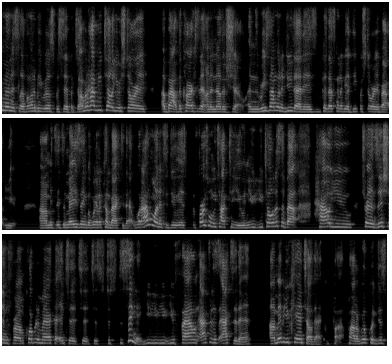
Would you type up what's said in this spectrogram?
minutes left. I'm going to be real specific. So, I'm going to have you tell your story about the car accident on another show. And the reason I'm going to do that is because that's going to be a deeper story about you. Um, it's, it's amazing, but we're going to come back to that. What I wanted to do is first when we talked to you and you you told us about how you transitioned from corporate America into to, to, to, to singing. You, you you found after this accident, uh, maybe you can tell that, Paula, real quick. Just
